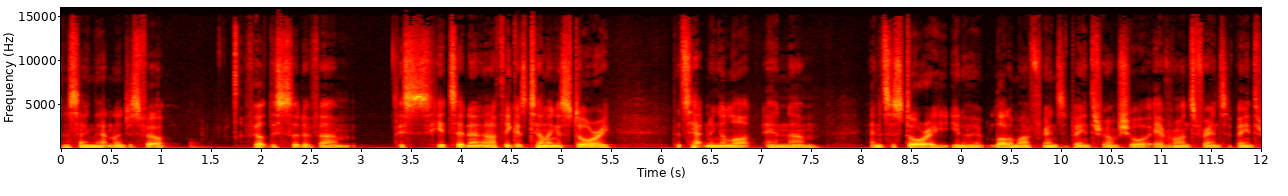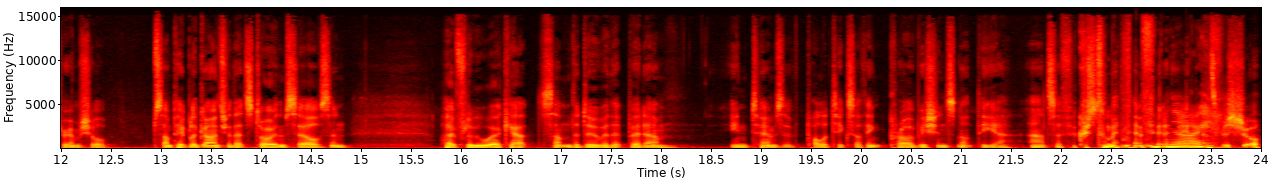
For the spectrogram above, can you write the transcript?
And I sang that, and I just felt felt this sort of um, this hits it, and I think it's telling a story that's happening a lot, and um, and it's a story you know a lot of my friends have been through. I'm sure everyone's friends have been through. I'm sure some people are going through that story themselves, and hopefully we work out something to do with it. But um, in terms of politics, I think prohibition's not the uh, answer for crystal methamphetamine. No. That's for sure.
